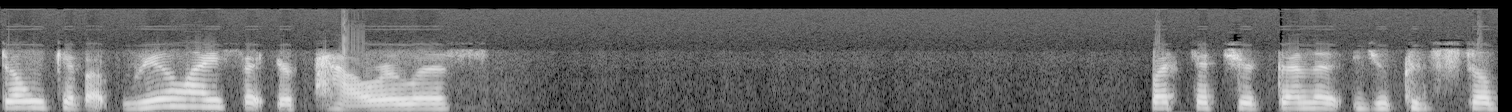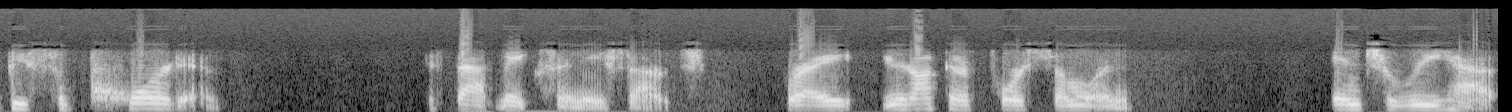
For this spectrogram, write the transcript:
don't give up. Realize that you're powerless, but that you're gonna, you can still be supportive, if that makes any sense, right? You're not gonna force someone into rehab,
